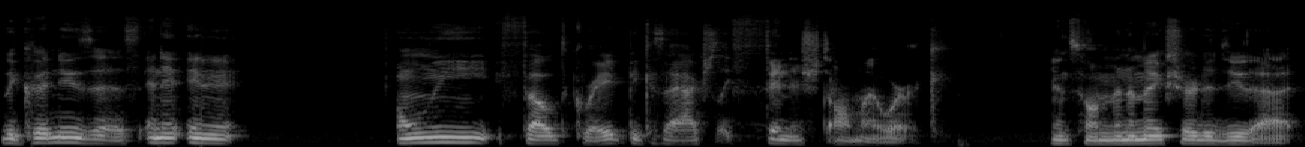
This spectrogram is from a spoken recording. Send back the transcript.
the good news is, and it, and it only felt great because I actually finished all my work. And so I'm going to make sure to do that.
